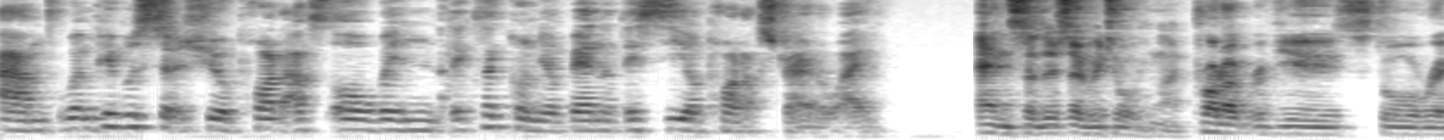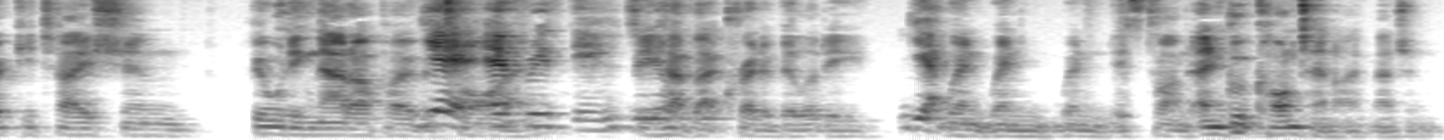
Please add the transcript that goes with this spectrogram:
um, when people search your products or when they click on your banner, they see your product straight away. And so, so we're talking like product reviews, store reputation, building that up over time. yeah, everything. So you have that credibility Yeah. when when when it's time and good content, I imagine.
